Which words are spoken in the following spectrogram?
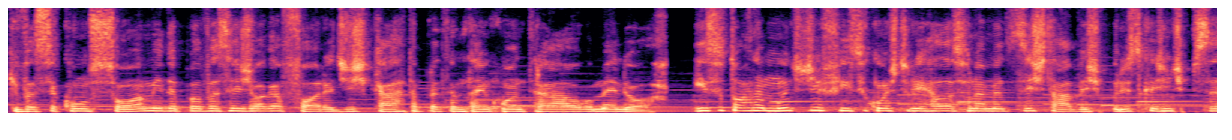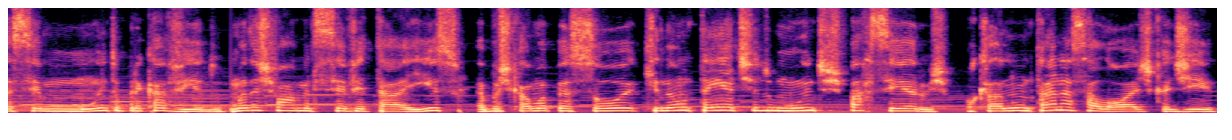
que você consome e depois você joga fora, descarta para tentar encontrar algo melhor. Isso torna muito difícil construir relacionamentos estáveis, por isso que a gente precisa ser muito precavido. Uma das formas de se evitar isso é buscar uma pessoa que não tenha tido muitos parceiros, porque ela não tá nessa lógica de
